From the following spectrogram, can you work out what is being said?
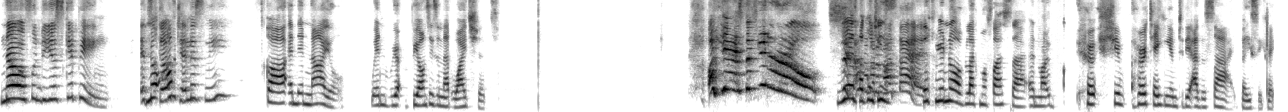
No, Fundi, you're skipping. It's No, Don't Jealous Me. Scar and then Nile when Be- Beyonce's in that white shit. Oh yes, the funeral. Yes, like when she's-. The funeral of like Mufasa and like her she her taking him to the other side, basically.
